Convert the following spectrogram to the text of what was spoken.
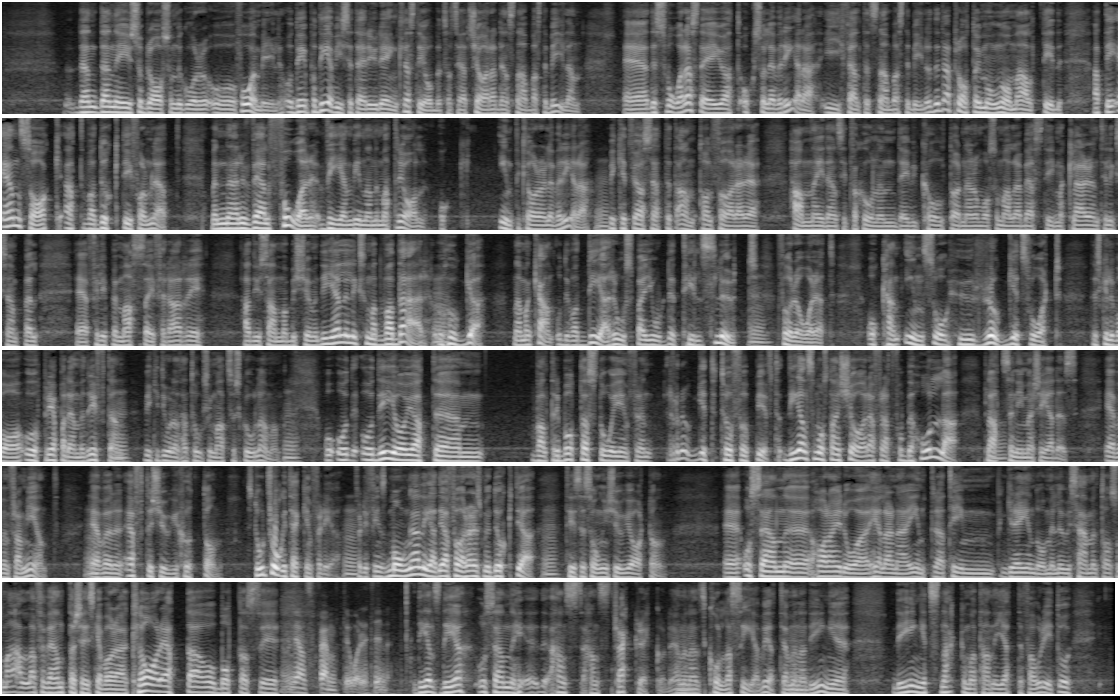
Den, den är ju så bra som det går att få en bil. Och det, på det viset är det ju det enklaste jobbet så att säga. Att köra den snabbaste bilen. Eh, det svåraste är ju att också leverera i fältets snabbaste bil. Och det där pratar ju många om alltid. Att det är en sak att vara duktig i Formel 1. Men när du väl får VM-vinnande material och inte klarar att leverera. Vilket vi har sett ett antal förare hamna i den situationen. David Coulthard när de var som allra bäst i McLaren till exempel. Eh, Felipe Massa i Ferrari hade ju samma bekymmer. Det gäller liksom att vara där och hugga när man kan. Och det var det Rosberg gjorde till slut förra året. Och han insåg hur ruggigt svårt det skulle vara att upprepa den bedriften. Vilket gjorde att han tog sin mats i skolan. Va? Och, och, och det gör ju att um, Valtteri Bottas står inför en ruggigt tuff uppgift. Dels måste han köra för att få behålla platsen i Mercedes även framgent. Även efter 2017. Stort frågetecken för det. För det finns många lediga förare som är duktiga till säsongen 2018. Eh, och sen eh, har han ju då hela den här intra-team-grejen då med Lewis Hamilton som alla förväntar sig ska vara klar etta och Bottas Men Det är hans 50 år i teamet. Dels det och sen hans, hans track record. Jag menar, kolla CV. Jag menar, det är, inget, det är inget snack om att han är jättefavorit. Och,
